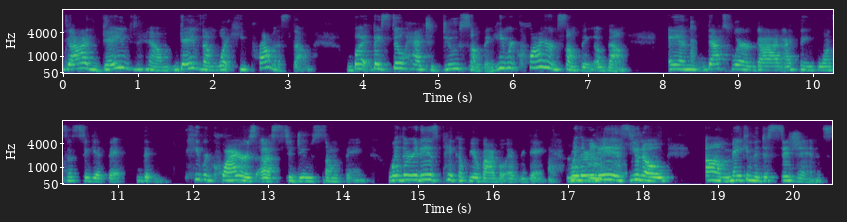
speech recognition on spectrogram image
God gave him, gave them what he promised them, but they still had to do something. He required something of them. And that's where God, I think, wants us to get that, that he requires us to do something, whether it is pick up your Bible every day, whether mm-hmm. it is, you know, um, making the decisions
